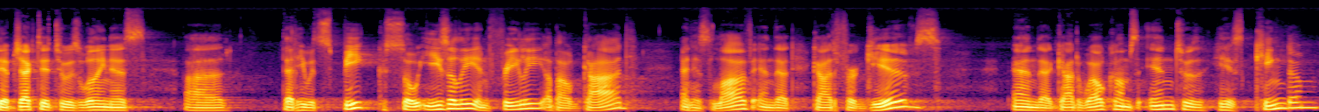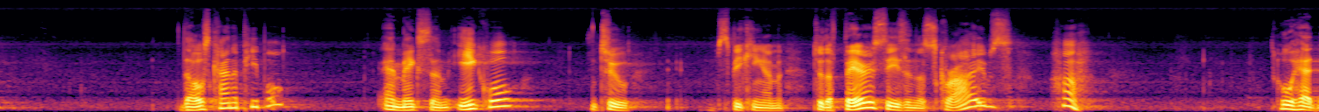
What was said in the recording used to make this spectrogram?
They objected to his willingness uh, that he would speak so easily and freely about God and his love, and that God forgives, and that God welcomes into his kingdom those kind of people and makes them equal to, speaking to the Pharisees and the scribes, huh, who had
